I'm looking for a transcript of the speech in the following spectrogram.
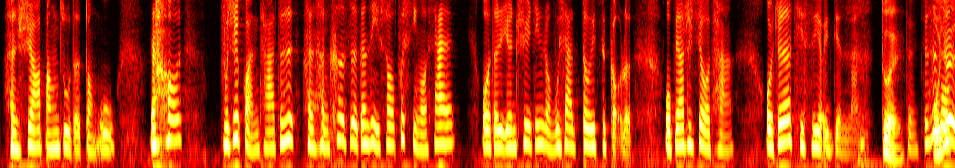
很需要帮助的动物，然后不去管它，就是很很克制的跟自己说，不行，我现在我的园区已经容不下多一只狗了，我不要去救它。我觉得其实有一点难，对，对，就是我我觉得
